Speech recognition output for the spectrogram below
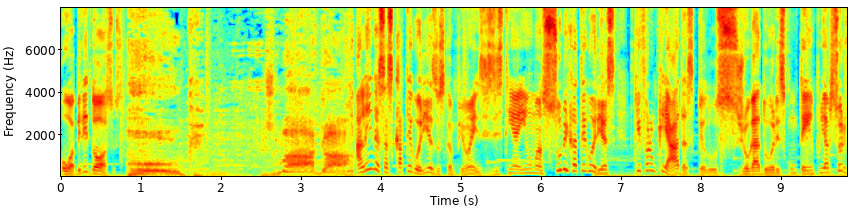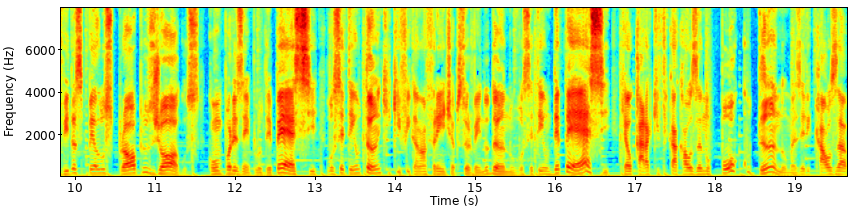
ou habilidosos. Além dessas categorias dos campeões, existem aí umas subcategorias que foram criadas pelos jogadores com o tempo e absorvidas pelos próprios jogos. Como por exemplo o DPS, você tem o tanque que fica na frente absorvendo dano, você tem o DPS, que é o cara que fica causando pouco dano, mas ele causa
